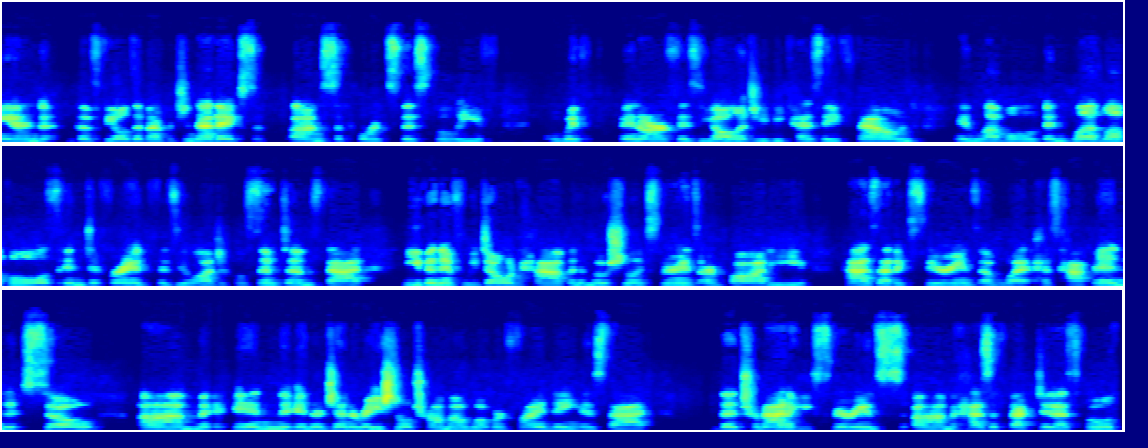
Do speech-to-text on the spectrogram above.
And the field of epigenetics um, supports this belief within our physiology because they found in level in blood levels in different physiological symptoms that even if we don't have an emotional experience, our body has that experience of what has happened. So um, in intergenerational trauma, what we're finding is that the traumatic experience um, has affected us both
